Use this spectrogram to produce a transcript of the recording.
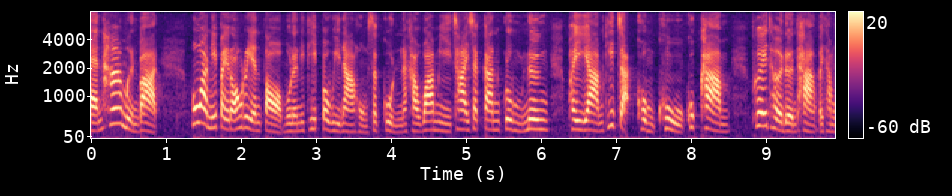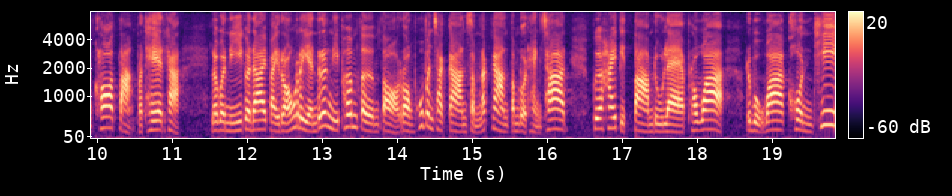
350,000 บาท เมื่อวานนี้ไปร้องเรียนต่อมูลนิธิปวีนาหงสกุลนะคะ ว่ามีชายชะกันกลุ่มหนึ่งพยายามที่จะข่มขู่คุกคาม เพื่อให้เธอเดินทางไปทำคลอดต่างประเทศค่ะ และวันนี้ก็ได้ไปร้องเรียนเรื่องนี้เพิ่มเติมต่อรองผู้บัญชาการสำนักงานตำรวจแห่งชาติ เพื่อให้ติดตามดูแล เพราะว่าระบุว่าคนที่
